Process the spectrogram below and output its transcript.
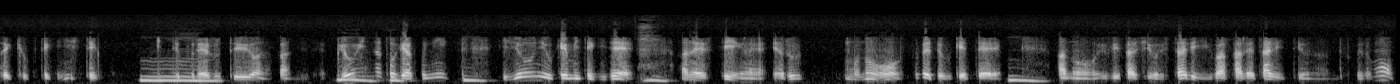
積極的にしていってくれるというような感じ病院だと逆に非常に受け身的で、あの ST がやるものを全て受けて、あの指差しをしたり言わされたりっていうのなんですけども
